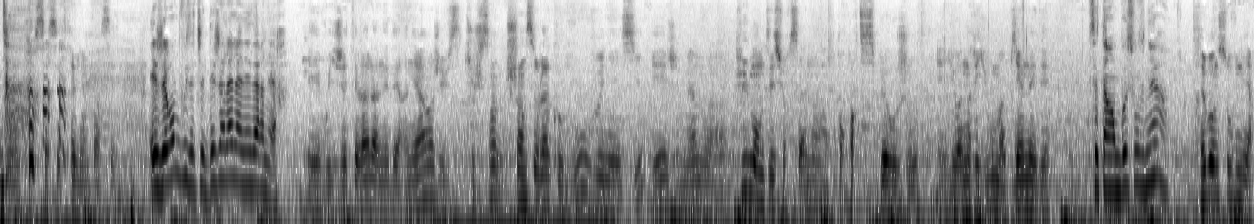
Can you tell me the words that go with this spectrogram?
Donc ça s'est très bien passé. Et Jérôme, vous étiez déjà là l'année dernière et oui, j'étais là l'année dernière, j'ai eu cette chance-là que vous veniez ici et j'ai même euh, pu monter sur scène pour participer au jeu. Et Johan Ryu m'a bien aidé. C'était un beau souvenir Très bon souvenir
